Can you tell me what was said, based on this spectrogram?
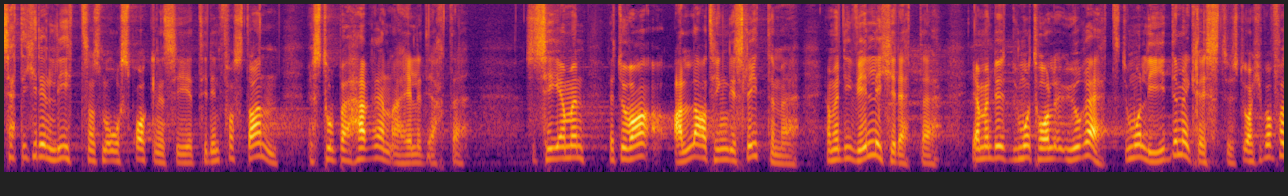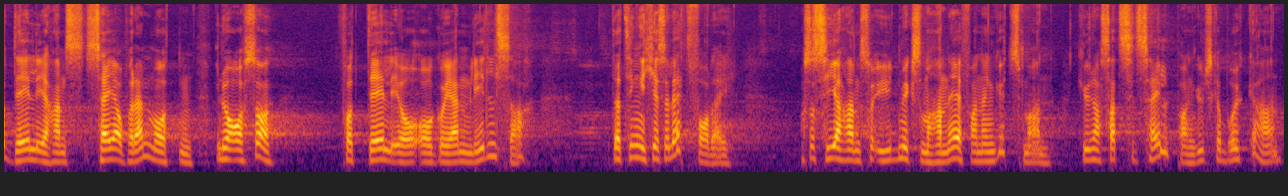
Sett ikke din lit sånn som ordspråkene sier, til din forstand, men stol på Herren av hele ditt hjerte. Så sier jeg, men vet du hva? Alle har ting de sliter med. Ja, Men de vil ikke dette. Ja, men du, du må tåle urett. Du må lide med Kristus. Du har ikke bare fått del i hans seier på den måten, men du har også fått del i å, å gå gjennom lidelser. Der ting ikke er så lett for deg. Og Så sier han så ydmyk som han er, for han er en gudsmann. Gud har satt sitt seil på han, Gud skal bruke han.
